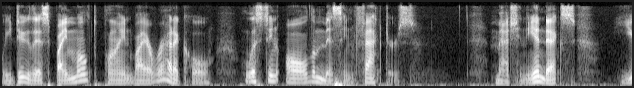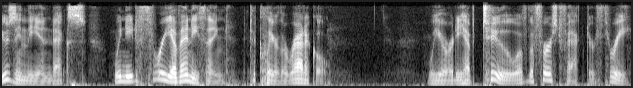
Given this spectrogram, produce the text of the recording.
We do this by multiplying by a radical listing all the missing factors. Matching the index, using the index, we need 3 of anything to clear the radical. We already have 2 of the first factor, 3.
